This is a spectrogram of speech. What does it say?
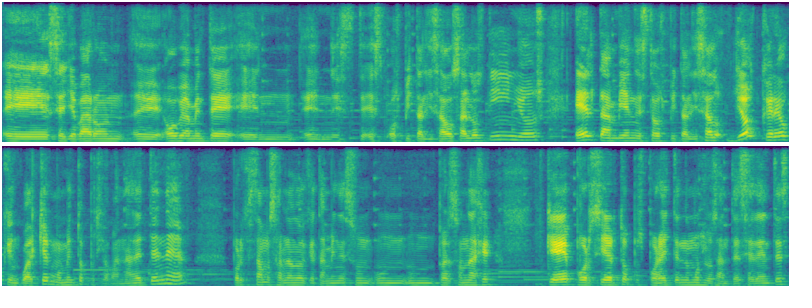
eh, se llevaron eh, obviamente en, en, este, es- hospitalizados a los niños, él también está hospitalizado, yo creo que en cualquier momento pues lo van a detener, porque estamos hablando de que también es un, un- un personaje que por cierto, pues por ahí tenemos los antecedentes,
